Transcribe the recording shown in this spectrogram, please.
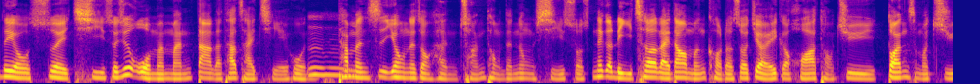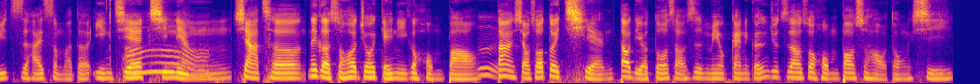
六岁七岁，就是我们蛮大的，他才结婚。嗯哼他们是用那种很传统的那种习俗，那个礼车来到门口的时候，就有一个花筒去端什么橘子还是什么的，迎接新哦娘下车。那个时候就会给你一个红包。嗯当然小时候对钱到底有多少是没有概念，可是就知道说红包是好东西，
